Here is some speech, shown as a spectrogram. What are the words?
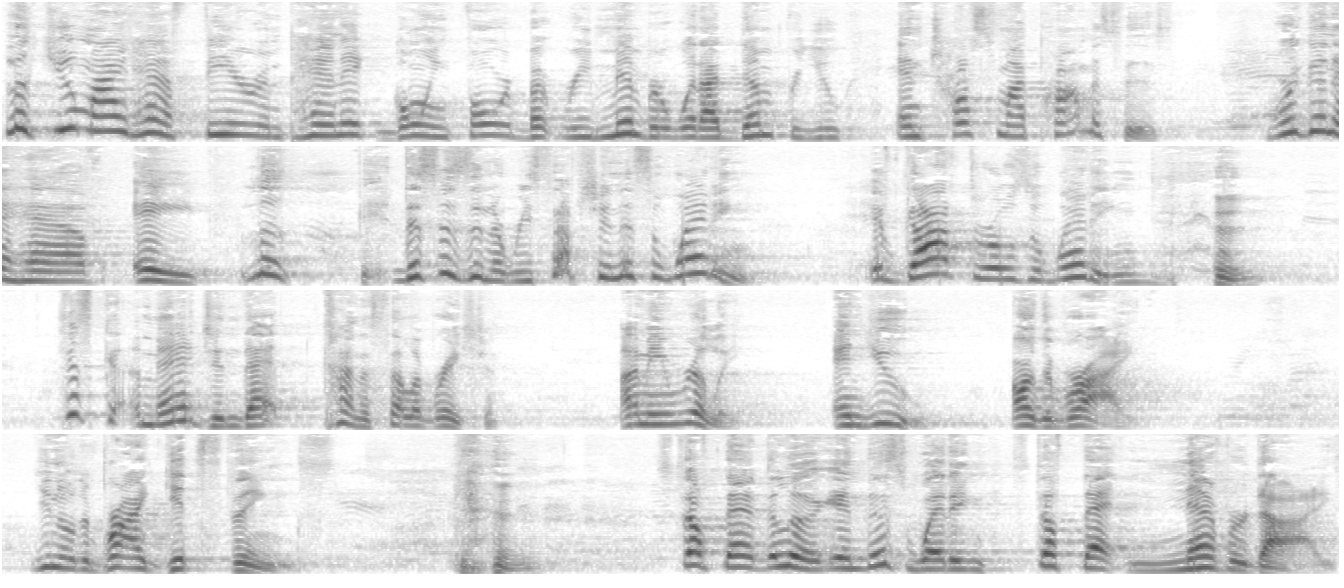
Look, you might have fear and panic going forward, but remember what I've done for you and trust my promises. We're going to have a look, this isn't a reception, it's a wedding. If God throws a wedding, just imagine that kind of celebration. I mean, really. And you are the bride. You know, the bride gets things. stuff that, look, in this wedding, stuff that never dies.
